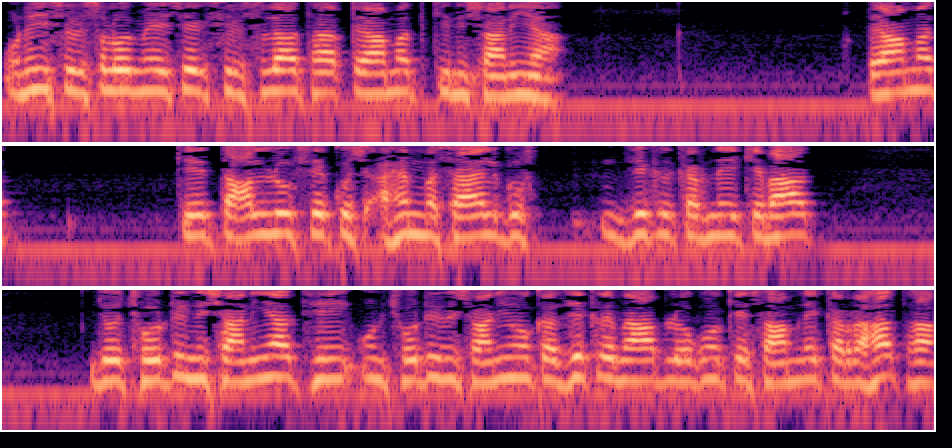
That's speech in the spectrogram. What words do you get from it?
انہی سلسلوں میں سے ایک سلسلہ تھا قیامت کی نشانیاں۔ قیامت کے تعلق سے کچھ اہم مسائل گفت ذکر کرنے کے بعد جو چھوٹی نشانیاں تھیں، ان چھوٹی نشانیوں کا ذکر میں آپ لوگوں کے سامنے کر رہا تھا۔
